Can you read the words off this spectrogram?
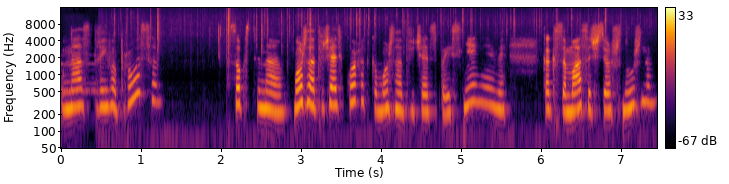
У нас три вопроса. Собственно, можно отвечать коротко, можно отвечать с пояснениями, как сама сочтешь нужным.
